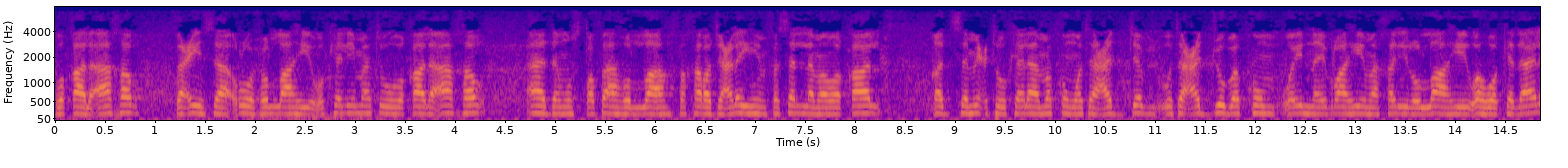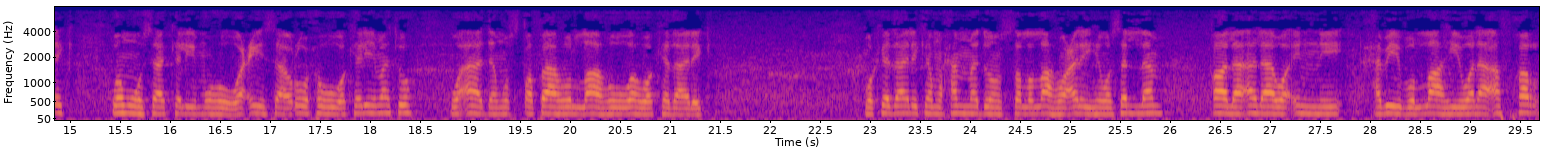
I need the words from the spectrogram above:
وقال آخر فعيسى روح الله وكلمته وقال آخر آدم اصطفاه الله فخرج عليهم فسلم وقال قد سمعت كلامكم وتعجب وتعجبكم وإن إبراهيم خليل الله وهو كذلك وموسى كليمه وعيسى روحه وكلمته وآدم اصطفاه الله وهو كذلك. وكذلك محمد صلى الله عليه وسلم قال ألا وإني حبيب الله ولا أفخر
